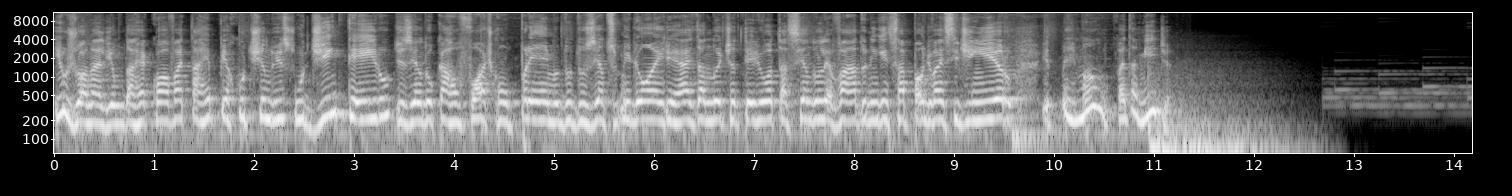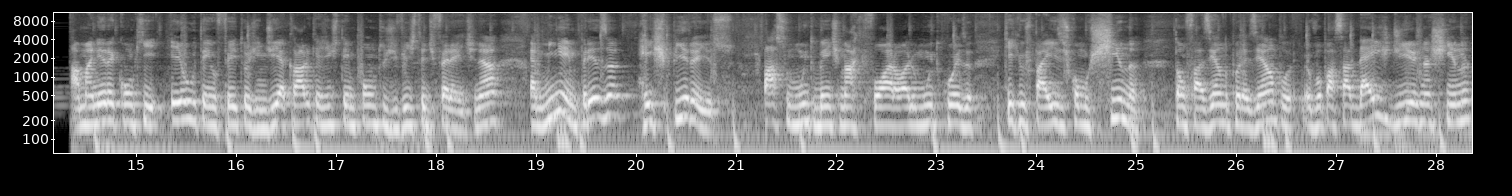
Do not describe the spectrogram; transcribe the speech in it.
e o jornalismo da Record vai estar repercutindo isso o dia inteiro, dizendo o carro forte com o prêmio dos 200 milhões de reais da noite anterior está sendo levado, ninguém sabe para onde vai esse dinheiro dinheiro. E, meu irmão, vai da mídia. A maneira com que eu tenho feito hoje em dia, é claro que a gente tem pontos de vista diferentes, né? A minha empresa respira isso passo muito benchmark fora, olho muito coisa, o que, que os países como China estão fazendo, por exemplo. Eu vou passar 10 dias na China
